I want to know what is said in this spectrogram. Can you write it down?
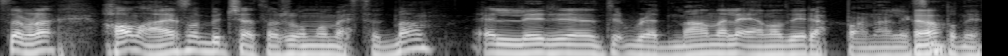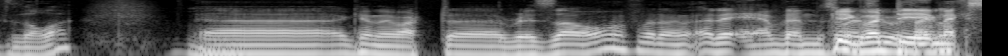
Stemmer det. Han er en sånn budsjettversjon av Method Man, eller Red Redman, eller en av de rapperne liksom, Ja. på 90-tallet. Uh, kunne jo vært uh, RZA òg, eller eh, hvem som Kunne ikke vært helst. DMX.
